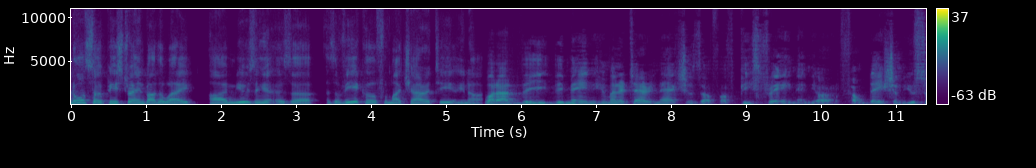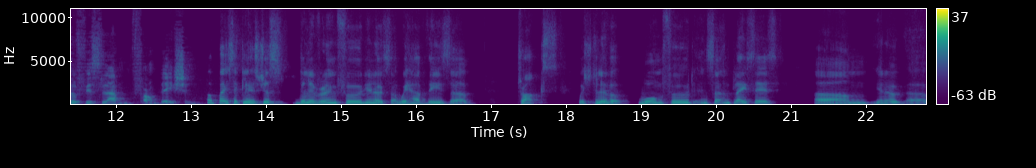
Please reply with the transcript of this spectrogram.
And also, Peace Train, by the way, I'm using it as a as a vehicle for my charity. You know, what are the the main humanitarian actions of of Peace Train and your foundation, Yusuf Islam Foundation? Well, basically, it's just delivering food. You know, so we have these uh, trucks which deliver warm food in certain places. Um, you know, uh,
